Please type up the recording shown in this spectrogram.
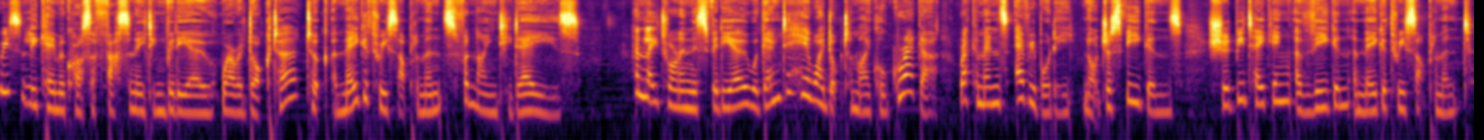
recently came across a fascinating video where a doctor took omega 3 supplements for 90 days. And later on in this video, we're going to hear why Dr. Michael Greger recommends everybody, not just vegans, should be taking a vegan omega 3 supplement.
